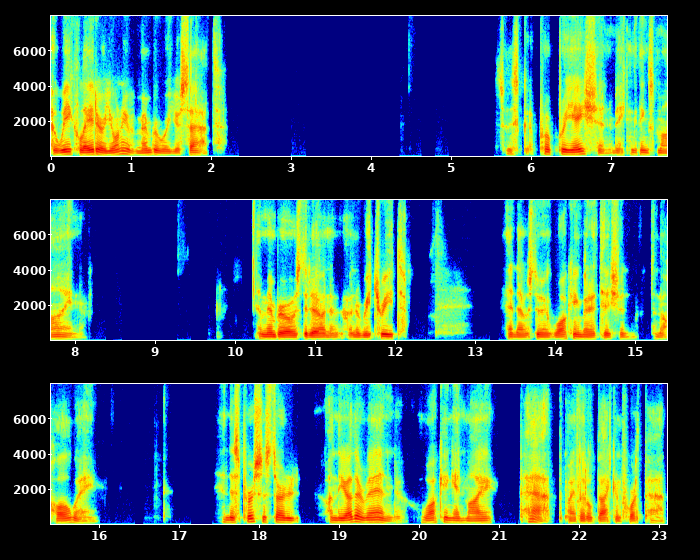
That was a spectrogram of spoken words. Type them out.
a week later you only remember where you sat. So this appropriation, making things mine. I remember I was did on a, on a retreat, and I was doing walking meditation in the hallway, and this person started on the other end walking in my path, my little back and forth path.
